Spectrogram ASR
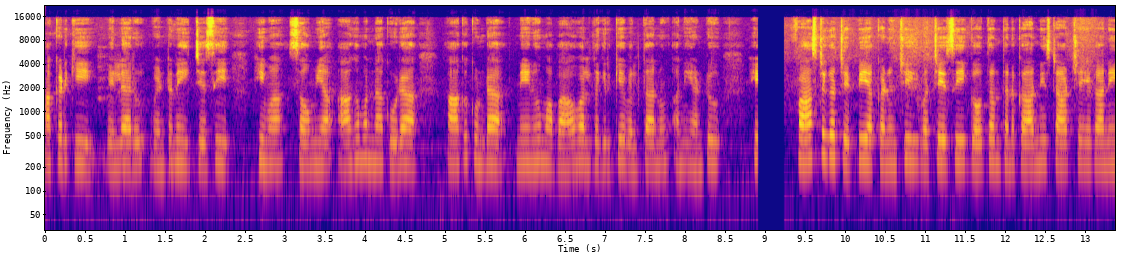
అక్కడికి వెళ్ళారు. వెంటనే ఇచ్చేసి హిమ సౌమ్య ఆగమన్నా కూడా ఆగకుండా నేను మా బావ వాళ్ళ దగ్గరికే వెళ్తాను అని అంటూ ఫాస్ట్గా చెప్పి అక్కడి నుంచి వచ్చేసి గౌతమ్ తన కార్ని స్టార్ట్ చేయగానే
